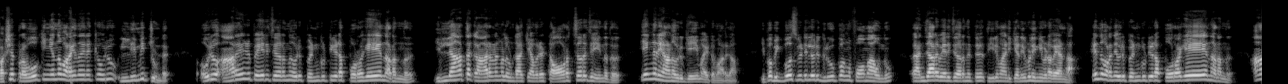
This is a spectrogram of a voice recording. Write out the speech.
പക്ഷേ പ്രൊവോക്കിംഗ് എന്ന് പറയുന്നതിനൊക്കെ ഒരു ലിമിറ്റ് ഉണ്ട് ഒരു ആറേഴ് പേര് ചേർന്ന് ഒരു പെൺകുട്ടിയുടെ പുറകെ നടന്ന് ഇല്ലാത്ത കാരണങ്ങൾ ഉണ്ടാക്കി അവരെ ടോർച്ചർ ചെയ്യുന്നത് എങ്ങനെയാണ് ഒരു ഗെയിമായിട്ട് മാറുക? ഇപ്പൊ ബിഗ് ബോസ് വീട്ടിൽ ഒരു ഗ്രൂപ്പ് അങ്ങ് ഫോം ആവുന്നു. അഞ്ചാറ് പേര് ചേർന്നിട്ട് തീരുമാനിക്കാൻ ഇവിടെ ഇവിടെ വേണ്ട. എന്ന് പറഞ്ഞ ഒരു പെൺകുട്ടിയുടെ പുറകെ നടന്ന് ആ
